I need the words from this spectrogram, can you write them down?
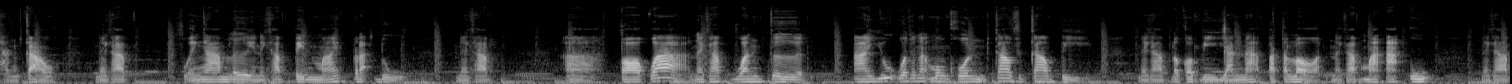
ฉันเก่านะครับ สวยงามเลยนะครับ เป็นไม้ประดู่นะครับอตอกว่านะครับวันเกิดอายุวัฒนมงคล 99 ปี นะครับแล้วก็มียันนะปัตตลอดนะครับมะอะอุนะครับ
